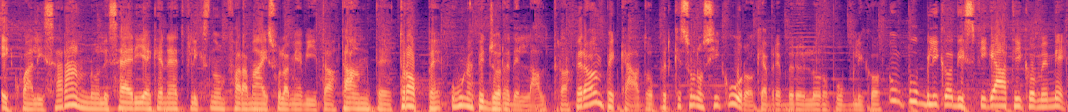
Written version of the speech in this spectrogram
E quali saranno le serie che Netflix non farà mai sulla mia vita? Tante, troppe, una peggiore dell'altra. Però è un peccato perché sono sicuro che avrebbero il loro pubblico. Un pubblico di sfigati come me.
